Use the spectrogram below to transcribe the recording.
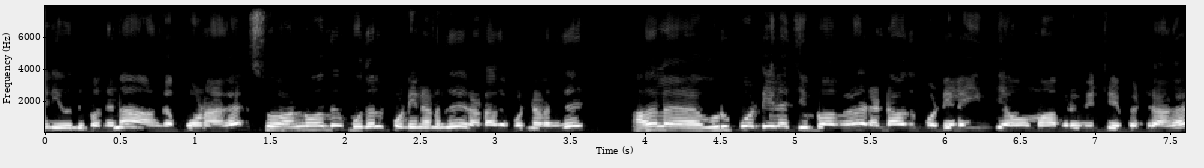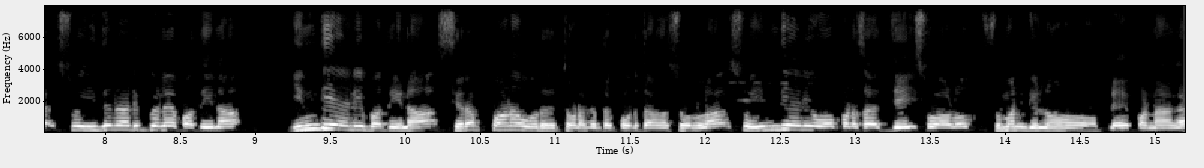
அணி வந்து பார்த்தீங்கன்னா அங்கே போனாங்க. ஸோ அங்கே வந்து முதல் போட்டி நடந்தது ரெண்டாவது போட்டி நடந்தது. அதில் ஒரு போட்டியில் ஜிம்பாப்வே ரெண்டாவது போட்டியில் இந்தியாவும் மாபெரும் வெற்றியை பெற்றாங்க. ஸோ இதன் அடிப்படையில் பார்த்தீங்கன்னா இந்திய அணி பார்த்தீங்கன்னா சிறப்பான ஒரு தொடக்கத்தை கொடுத்தாங்க சொல்லலாம். ஸோ இந்திய அணி ஓப்பனர்ஸாக ஜெய்ஸ்வாலும் சுமன் கில்லும் ப்ளே பண்ணாங்க.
